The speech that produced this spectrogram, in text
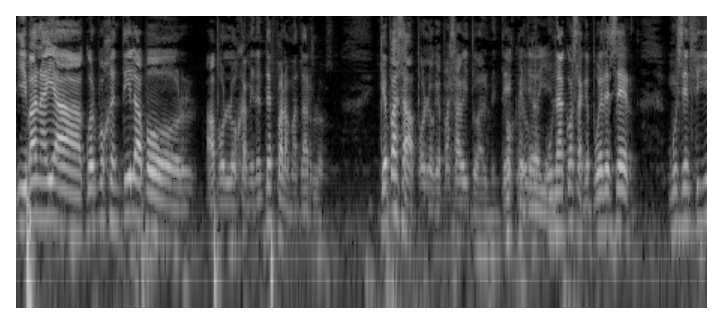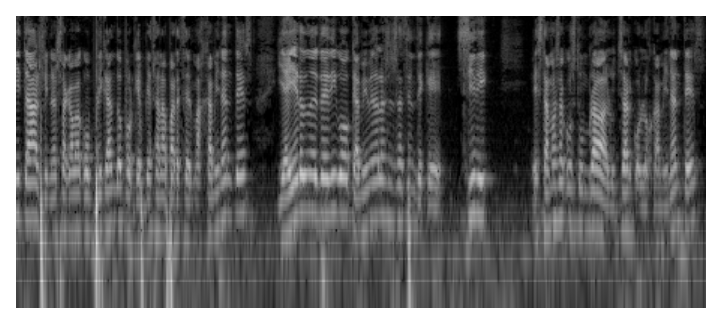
y van ahí a cuerpo gentil a por, a por los caminantes para matarlos. ¿Qué pasa? Pues lo que pasa habitualmente. Pues que una cosa que puede ser muy sencillita, al final se acaba complicando porque empiezan a aparecer más caminantes. Y ahí es donde te digo que a mí me da la sensación de que Sidic está más acostumbrado a luchar con los caminantes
